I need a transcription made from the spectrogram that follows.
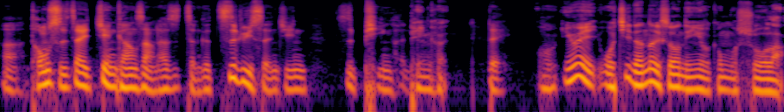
啊。同时在健康上，它是整个自律神经是平衡平衡。对哦，因为我记得那个时候您有跟我说啦。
